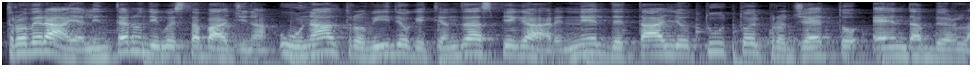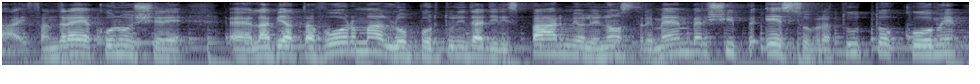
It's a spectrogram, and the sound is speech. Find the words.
Troverai all'interno di questa pagina un altro video che ti andrà a spiegare nel dettaglio tutto il progetto NWR Life. Andrai a conoscere eh, la piattaforma, l'opportunità di risparmio, le nostre membership e soprattutto come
